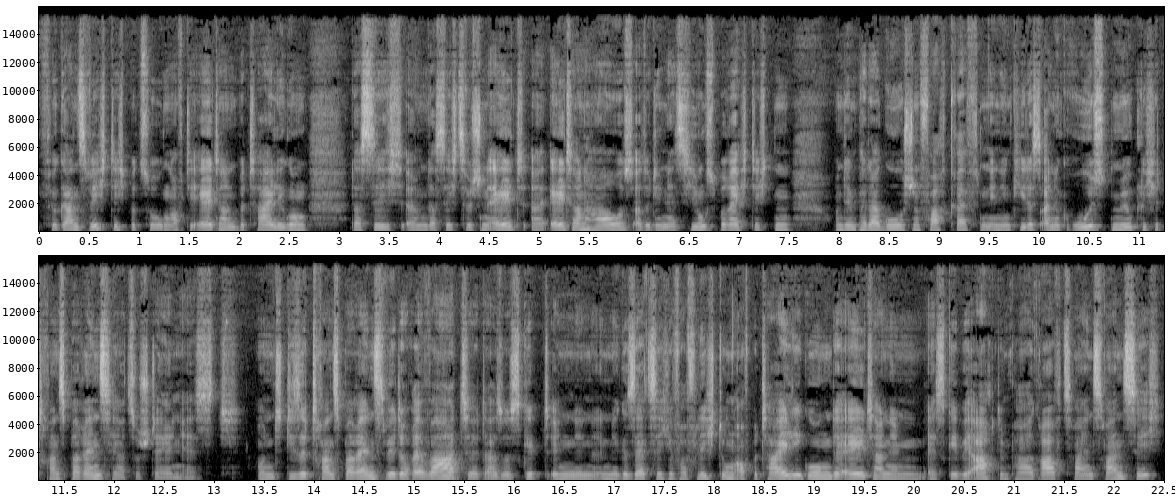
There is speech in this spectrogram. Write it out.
für ganz wichtig bezogen auf die Elternbeteiligung, dass sich, ähm, dass sich zwischen El äh, Elternhaus, also den Erziehungsberechtigten und den pädagogischen Fachkräften in den Kitas eine größtmögliche Transparenz herzustellen ist. Und diese Transparenz wird auch erwartet. Also es gibt in, in, eine gesetzliche Verpflichtung auf Beteiligung der Eltern im SGB 8, im Paragraph 22.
